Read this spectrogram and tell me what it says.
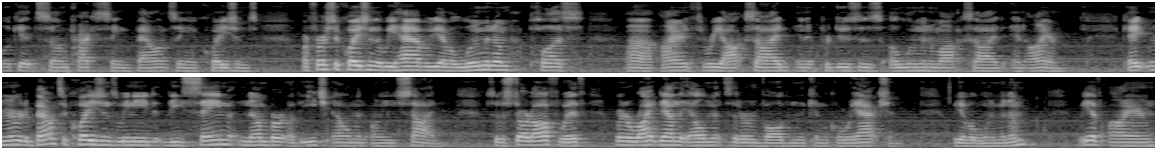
Look at some practicing balancing equations. Our first equation that we have, we have aluminum plus uh, iron 3 oxide, and it produces aluminum oxide and iron. Okay, remember to balance equations, we need the same number of each element on each side. So to start off with, we're going to write down the elements that are involved in the chemical reaction. We have aluminum, we have iron,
